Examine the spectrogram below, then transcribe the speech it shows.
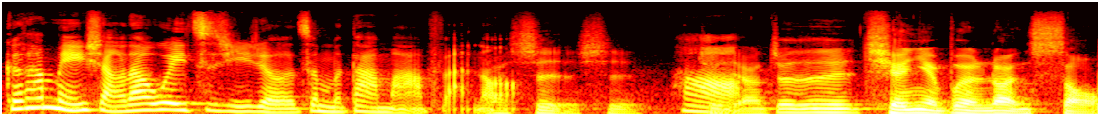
可他没想到为自己惹了这么大麻烦哦。啊、是是，好，就是钱也不能乱收，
